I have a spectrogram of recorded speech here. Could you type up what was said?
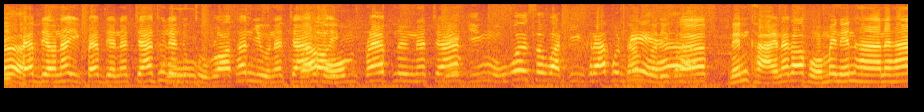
อีกแป๊บเดียวนะ อีกแป๊บเดียวนะจ๊ะทุเรียนถูกๆรอท่านอยู่นะจ๊ะครับรออีผกมแป๊บหนึ่งนะจ๊ะเด็กหญิงหมูว่าสวัสดีครับคุณครับพี่ สวัสดีครับ เน้นขายนะครับผมไม่เน้นฮานะฮะ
